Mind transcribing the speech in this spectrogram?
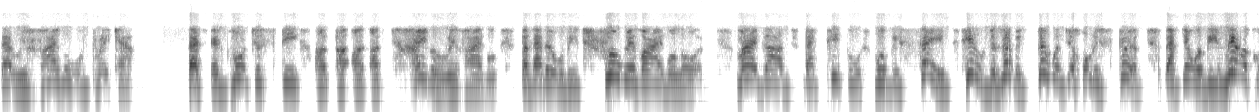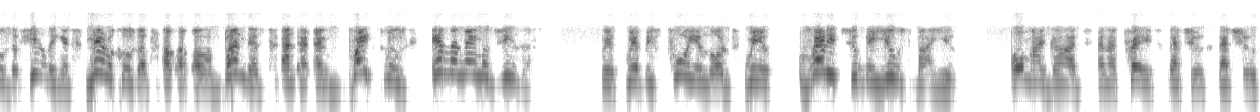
that revival will break out that it won't just be a, a, a, title revival, but that it will be true revival, Lord. My God, that people will be saved, healed, delivered, filled with your Holy Spirit, that there will be miracles of healing and miracles of, of, of abundance and, and, and, breakthroughs in the name of Jesus. We're, we're before you, Lord. We're ready to be used by you. Oh my God, and I pray that you that you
